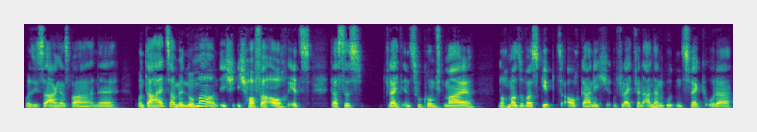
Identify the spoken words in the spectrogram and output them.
muss ich sagen, das war eine unterhaltsame Nummer und ich, ich hoffe auch jetzt, dass es vielleicht in Zukunft mal nochmal sowas gibt, auch gar nicht vielleicht für einen anderen guten Zweck oder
